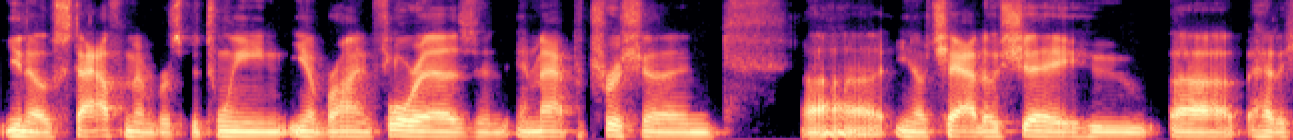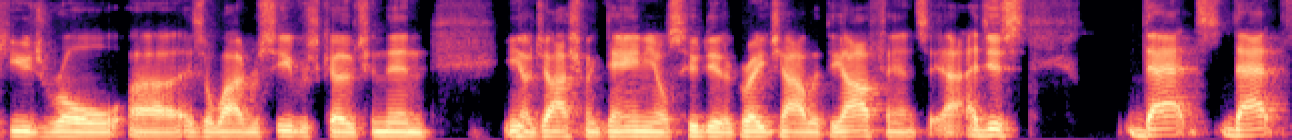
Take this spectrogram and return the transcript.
you know, staff members between, you know, Brian Flores and, and Matt Patricia and, uh, you know, Chad O'Shea, who uh, had a huge role uh, as a wide receivers coach. And then, you know, Josh McDaniels, who did a great job with the offense. I just, that that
